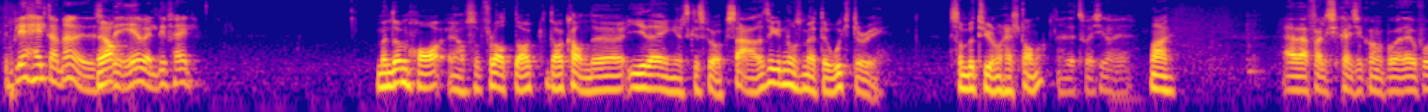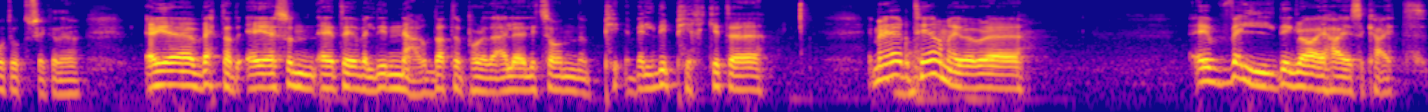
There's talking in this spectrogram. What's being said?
Det blir helt annerledes. Ja. Det er veldig feil. Men de har altså for da, da kan det I det engelske språket så er det sikkert noe som heter victory. Som betyr noe helt annet. Nei, det tror jeg ikke det er. Nei. Jeg i hvert fall ikke, kan ikke komme på det. Det er jo fort gjort å sjekke det. Jeg eh, vet at jeg er, sånn, jeg er veldig nerdete på det der, eller litt sånn veldig pirkete Men jeg irriterer meg over det. Jeg er veldig glad i High As A Kite.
